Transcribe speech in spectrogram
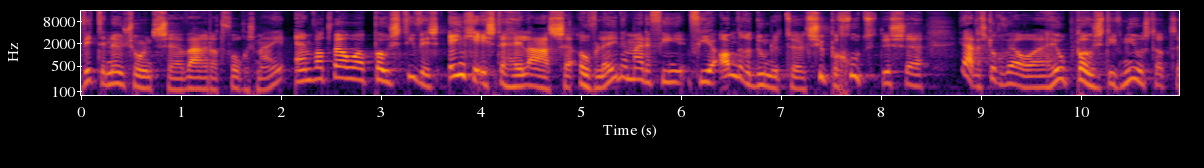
witte neushoorns eh, waren dat volgens mij. En wat wel eh, positief is, eentje is er helaas overleden, maar de vier, vier anderen doen het supergoed. Dus ja, dat is toch wel heel positief nieuws dat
